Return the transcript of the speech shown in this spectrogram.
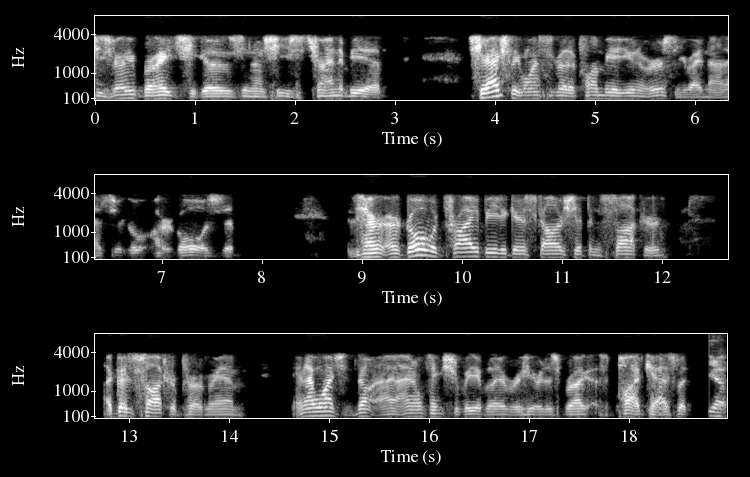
she's very bright. She goes, you know, she's trying to be a. She actually wants to go to Columbia University right now. That's her goal. Her goal is to. Her, her goal would probably be to get a scholarship in soccer a good soccer program. And I want you don't I don't think she'll be able to ever hear this uh, podcast, but yeah,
